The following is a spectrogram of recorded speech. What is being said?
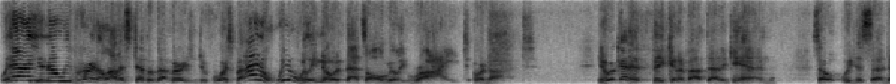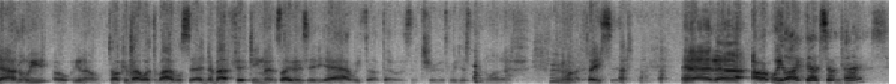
well, you know, we've heard a lot of stuff about marriage and divorce, but I don't, we don't really know if that's all really right or not. You know, we're kind of thinking about that again. So we just sat down and we, oh, you know, talked about what the Bible said. And about 15 minutes later, they said, "Yeah, we thought that was the truth. We just didn't want to, didn't want to face it." And uh, aren't we like that sometimes?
